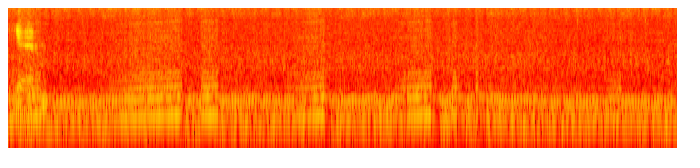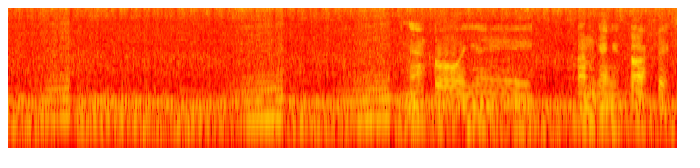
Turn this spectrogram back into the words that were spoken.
the game. Finally got your car fixed.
